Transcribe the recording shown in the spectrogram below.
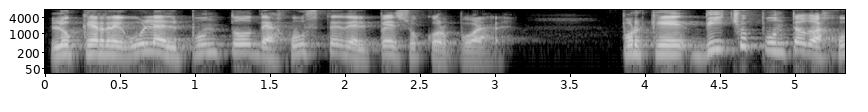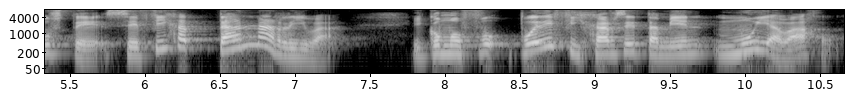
lo que regula el punto de ajuste del peso corporal. Porque dicho punto de ajuste se fija tan arriba y como puede fijarse también muy abajo.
